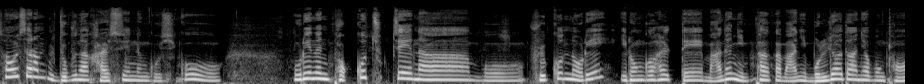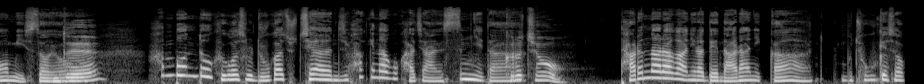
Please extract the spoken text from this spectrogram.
서울 사람들 누구나 갈 수 있는 곳이고 우리는 벚꽃 축제나 뭐 불꽃놀이 이런 거 할 때 많은 인파가 많이 몰려다녀 본 경험이 있어요. 네. 한 번도 그것을 누가 주최하는지 확인하고 가지 않습니다. 그렇죠. 다른 나라가 아니라 내 나라니까 뭐 조국에서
